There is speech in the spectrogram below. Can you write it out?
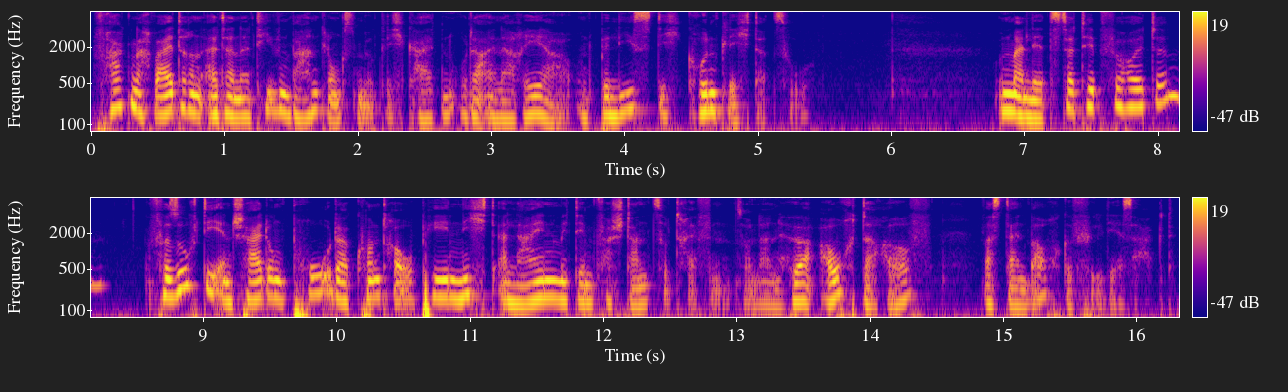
Frag nach weiteren alternativen Behandlungsmöglichkeiten oder einer Reha und beließ dich gründlich dazu. Und mein letzter Tipp für heute. Versuch die Entscheidung pro oder contra OP nicht allein mit dem Verstand zu treffen, sondern hör auch darauf, was dein Bauchgefühl dir sagt.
